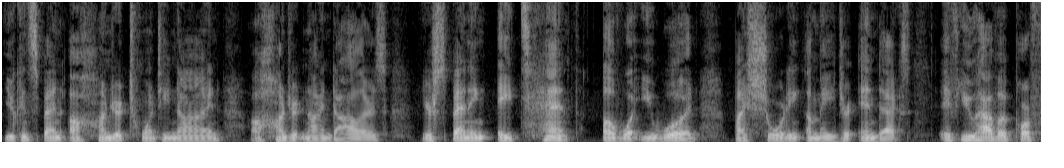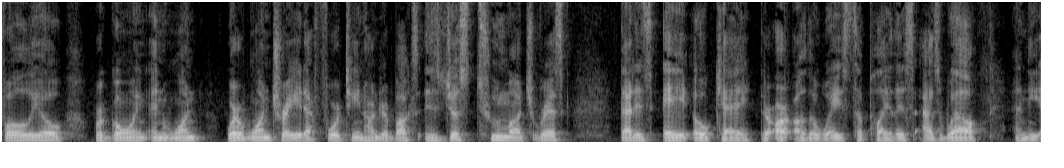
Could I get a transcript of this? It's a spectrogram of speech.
you can spend 129 $109. You're spending a tenth of what you would by shorting a major index. If you have a portfolio where going in one where one trade at 1400 bucks is just too much risk, that is a okay. There are other ways to play this as well, and the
